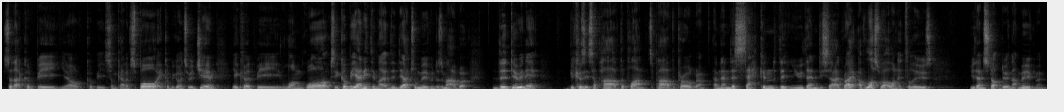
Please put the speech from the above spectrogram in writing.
So that could be, you know, could be some kind of sport, it could be going to a gym, it could be long walks, it could be anything. Like the, the actual movement doesn't matter, but they're doing it because it's a part of the plan, it's a part of the program. And then the second that you then decide, right, I've lost what I wanted to lose, you then stop doing that movement.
